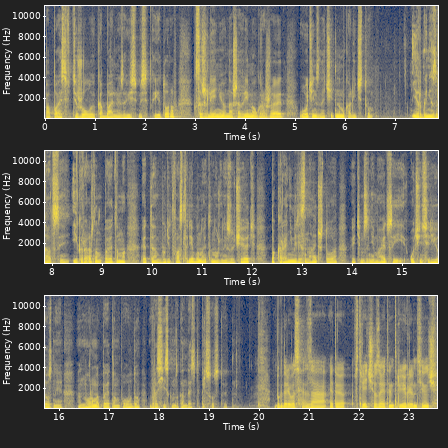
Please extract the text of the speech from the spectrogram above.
попасть в тяжелую кабальную зависимость от кредиторов, к сожалению, в наше время угрожает очень значительному количеству и организации, и граждан, поэтому это будет востребовано, это нужно изучать, по крайней мере знать, что этим занимаются, и очень серьезные нормы по этому поводу в российском законодательстве присутствуют. Благодарю вас за эту встречу, за это интервью, Игорь Валентинович.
